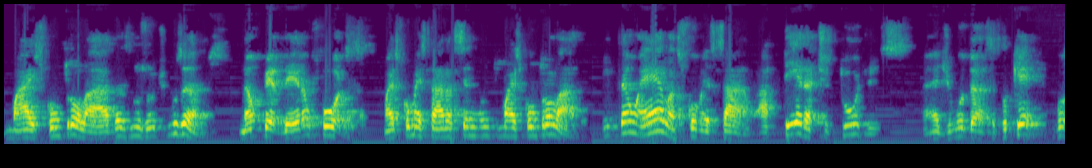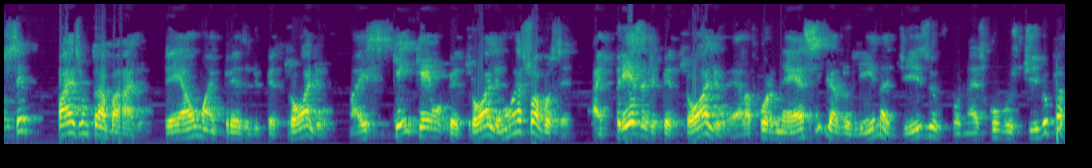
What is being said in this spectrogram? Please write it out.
mais controladas nos últimos anos. Não perderam força, mas começaram a ser muito mais controladas. Então elas começaram a ter atitudes né, de mudança, porque você faz um trabalho, é uma empresa de petróleo, mas quem queima o petróleo não é só você. A empresa de petróleo, ela fornece gasolina, diesel, fornece combustível para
